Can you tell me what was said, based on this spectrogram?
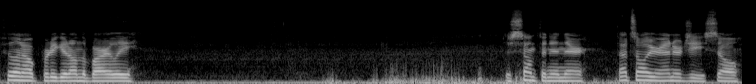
filling out pretty good on the barley. There's something in there. That's all your energy so.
